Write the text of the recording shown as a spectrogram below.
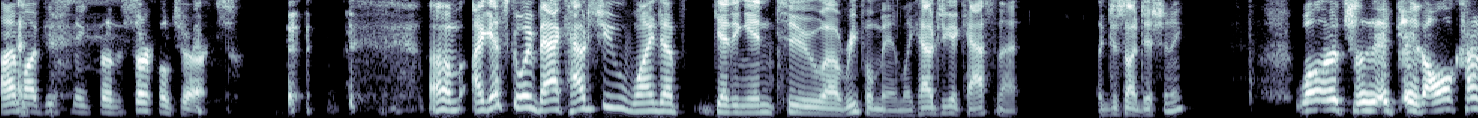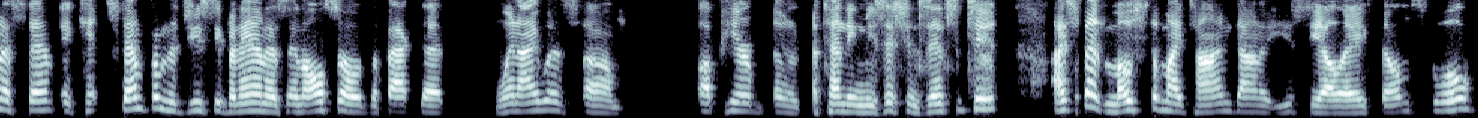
I'm auditioning for the Circle Jerks. Um, I guess going back, how did you wind up getting into uh, Repo Man? Like, how did you get cast in that? Like, just auditioning? Well, it's it, it all kind of stem it stemmed from the Juicy Bananas, and also the fact that when I was um, up here uh, attending Musicians Institute, I spent most of my time down at UCLA Film School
